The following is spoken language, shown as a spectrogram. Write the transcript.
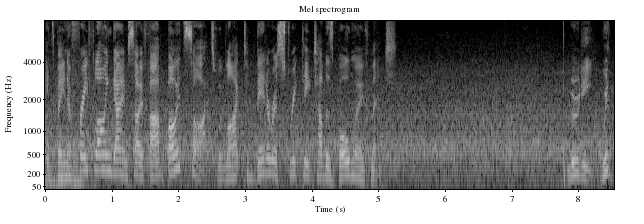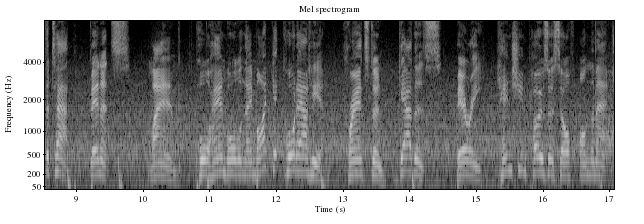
It's been a free flowing game so far. Both sides would like to better restrict each other's ball movement. Moody with the tap. Bennett's. Lamb. Poor handball and they might get caught out here. Cranston gathers. Berry. Can she impose herself on the match?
